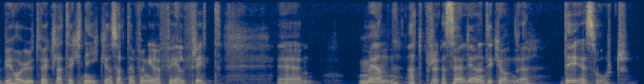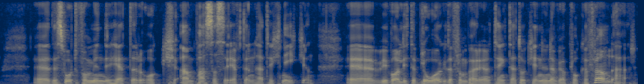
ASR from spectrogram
vi har utvecklat tekniken så att den fungerar felfritt. Eh, men att försöka sälja den till kunder, det är svårt. Eh, det är svårt att få myndigheter att anpassa sig efter den här tekniken. Eh, vi var lite blåögda från början och tänkte att okej okay, nu när vi har plockat fram det här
